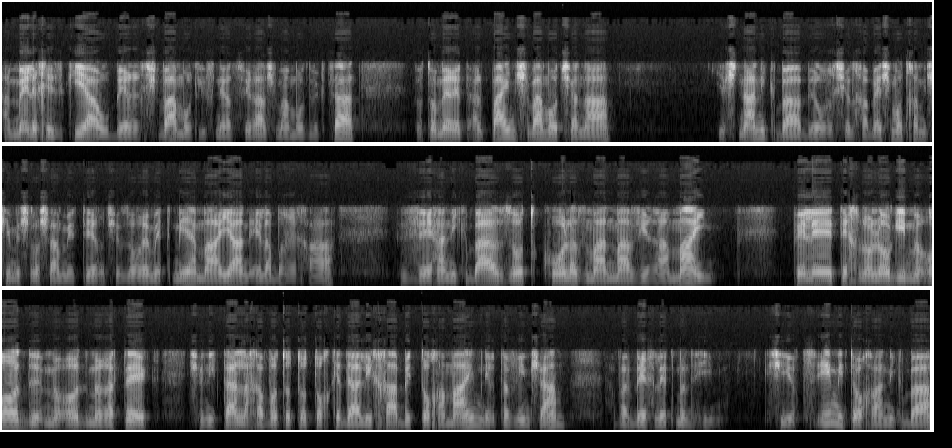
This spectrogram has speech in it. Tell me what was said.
המלך חזקיהו, בערך 700 לפני הספירה, 700 וקצת, זאת אומרת, 2,700 שנה ישנה נקבה באורך של 553 מטר, שזורמת מהמעיין אל הבריכה, והנקבה הזאת כל הזמן מעבירה מים. פלא טכנולוגי מאוד מאוד מרתק, שניתן לחוות אותו תוך כדי הליכה בתוך המים, נרטבים שם, אבל בהחלט מדהים. כשיוצאים מתוך הנקבה,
